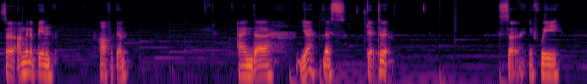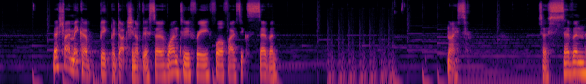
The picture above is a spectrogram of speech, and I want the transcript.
So I'm going to bin half of them and uh, yeah, let's get to it. So if we let's try and make a big production of this. So one, two, three, four, five, six, seven. Nice. So seven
